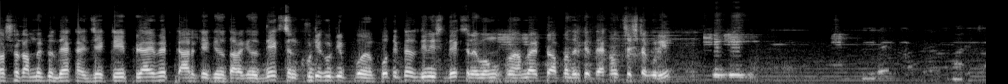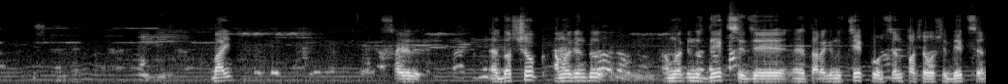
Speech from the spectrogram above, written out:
দর্শক, আমরা একটু দেখাই যে একটি প্রাইভেট কারকে কিন্তু তারা কিন্তু দেখছেন। খুঁটি খুঁটি প্রত্যেকটা জিনিস দেখছেন এবং আমরা একটু আপনাদেরকে দেখানোর চেষ্টা করি। ভাই? দর্শক, আমরা কিন্তু আমরা কিন্তু দেখছি যে তারা কিন্তু চেক করছেন, পাশাপাশি দেখছেন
